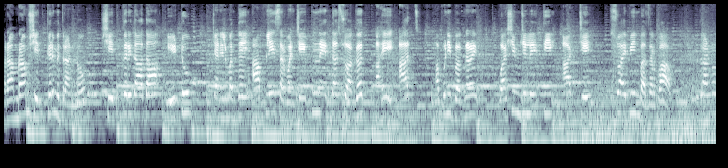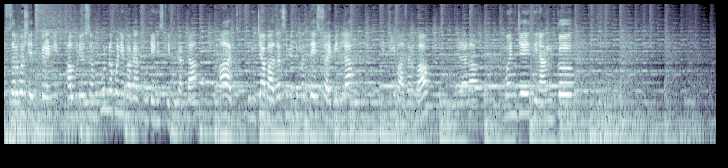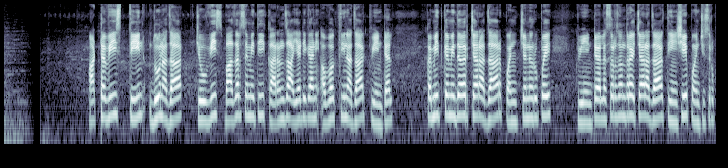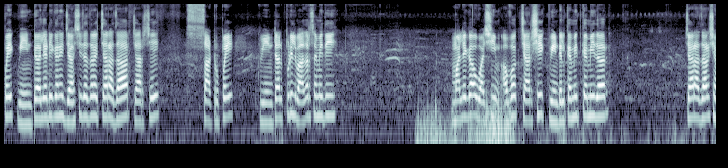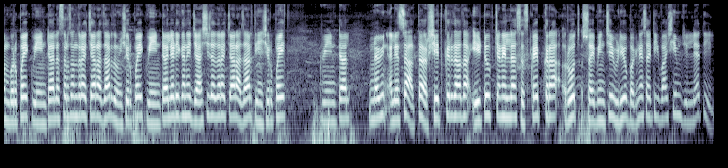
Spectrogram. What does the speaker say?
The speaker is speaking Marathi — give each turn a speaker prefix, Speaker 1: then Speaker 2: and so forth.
Speaker 1: रामराम शेतकरी मित्रांनो शेतकरी दादा यूट्यूब चॅनेलमध्ये आपले सर्वांचे पुन्हा एकदा स्वागत आहे. आज आपण बघणार आहे वाशिम जिल्ह्यातील आजचे सोयाबीन बाजारभाव. मित्रांनो सर्व शेतकऱ्यांनी हा व्हिडिओ संपूर्णपणे बघा कुठेने स्किप करता. आज तुमच्या बाजार समितीमध्ये सोयाबीनला किती बाजारभाव मिळाला? म्हणजे दिनांक अठ्ठावीस तीन दोन हजार चोवीस बाजार समिती कारंजा या ठिकाणी अवक तीन हजार क्विंटल. कमीत कमी दर चार हजार पंच्याण्णव रुपये क्विंटल. सरसंत्र आहे चार हजार तीनशे पंचवीस रुपये क्विंटल. या ठिकाणी जास्तीत जास्त चार हजार चारशे साठ रुपये क्विंटल. पुढील बाजार समिती मालेगाव वाशिम अवक चारशे क्विंटल. कमीत कमी दर चार हजार शंभर रुपये क्विंटल सरसंद्रा चार हजार दोनशे रुपये क्विंटल या ठिकाणी जास्तीत जास्त चार हजार तीनशे रुपये क्विंटल. नवीन आले असाल तर शेतकरी दादा यूट्यूब चॅनेलला सबस्क्राईब करा. रोज सोयाबीनचे व्हिडिओ बघण्यासाठी वाशिम जिल्ह्यातील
